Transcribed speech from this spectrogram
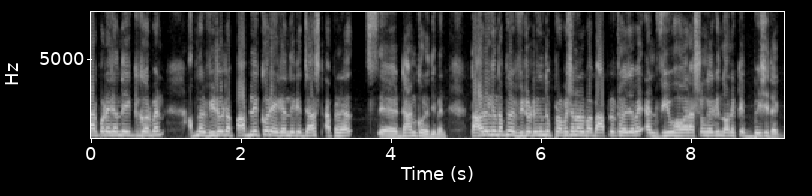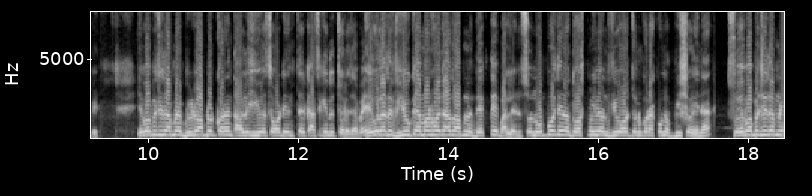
তারপরে এখান থেকে কী করবেন? আপনার ভিডিওটা পাবলিক করে এখান থেকে জাস্ট আপনারা ডান করে দিবেন। তাহলে কিন্তু আপনার ভিডিওটা কিন্তু প্রফেশনালভাবে আপলোড হয়ে যাবে অ্যান্ড ভিউ হওয়ার আশঙ্কা কিন্তু অনেকটা বেশি থাকবে। এভাবে যদি আপনার ভিডিও আপলোড করেন, তাহলে ইউএস অডিয়েন্সের কাছে কিন্তু চলে যাবে। এগুলোতে ভিউ কেমন হয় তা তো আপনি দেখতেই পারলেন। সো নব্বই দিনে দশ মিলিয়ন ভিউ অর্জন করা কোনো বিষয় না। সো এভাবে যদি আপনি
